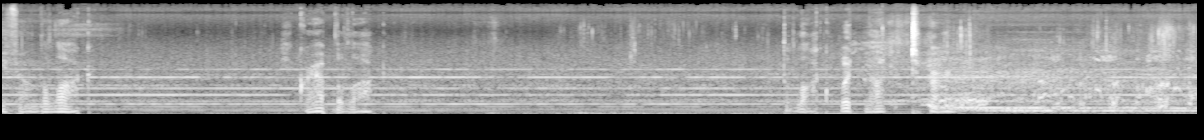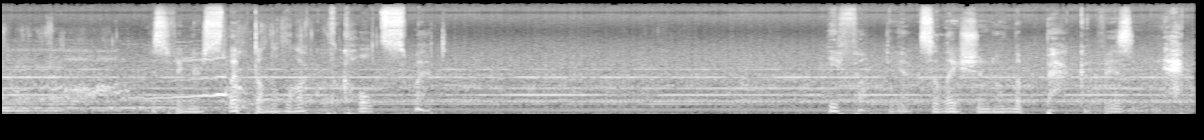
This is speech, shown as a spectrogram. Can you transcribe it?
He found the lock. He grabbed the lock. The lock would not turn. His fingers slipped on the lock with cold sweat. He felt the exhalation on the back of his neck.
